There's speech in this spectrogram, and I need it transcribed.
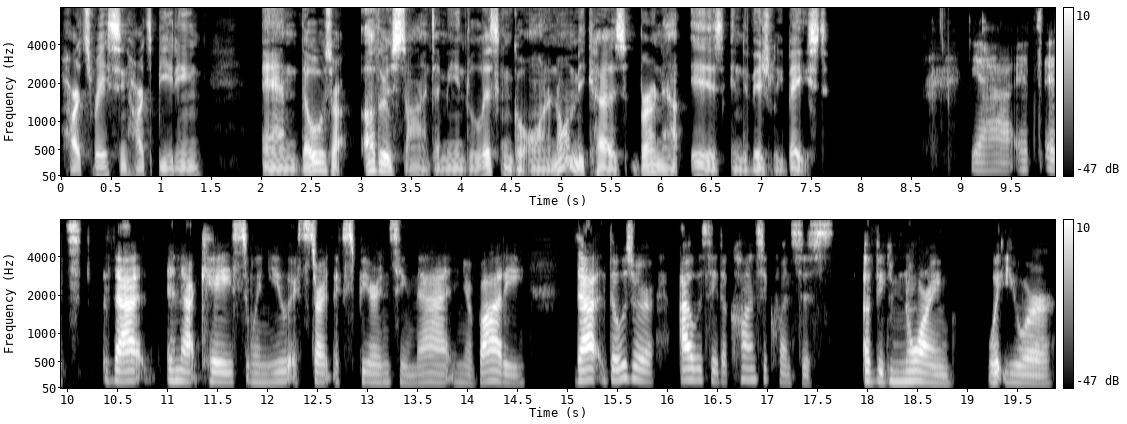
hearts racing, hearts beating. And those are other signs. I mean, the list can go on and on because burnout is individually based. Yeah, it's it's that in that case when you start experiencing that in your body, that those are I would say the consequences of ignoring what you're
